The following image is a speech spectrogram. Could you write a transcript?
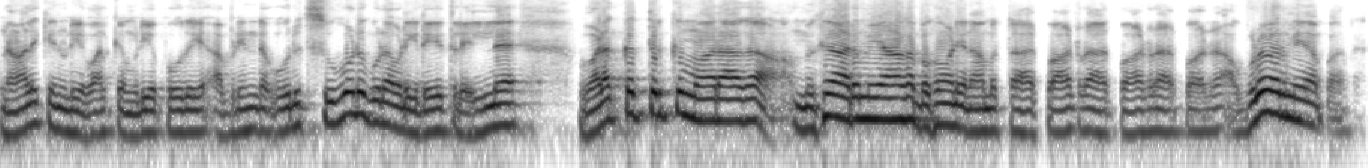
நாளைக்கு என்னுடைய வாழ்க்கை முடிய போகுது அப்படின்ற ஒரு சுவடு கூட அவருடைய இதயத்துல இல்லை. வழக்கத்திற்கு மாறாக மிக அருமையாக பகவானுடைய நாமத்தார் பாடுறார் பாடுறார் பாடுறார். அவ்வளவு அருமையா பாடுறார்.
